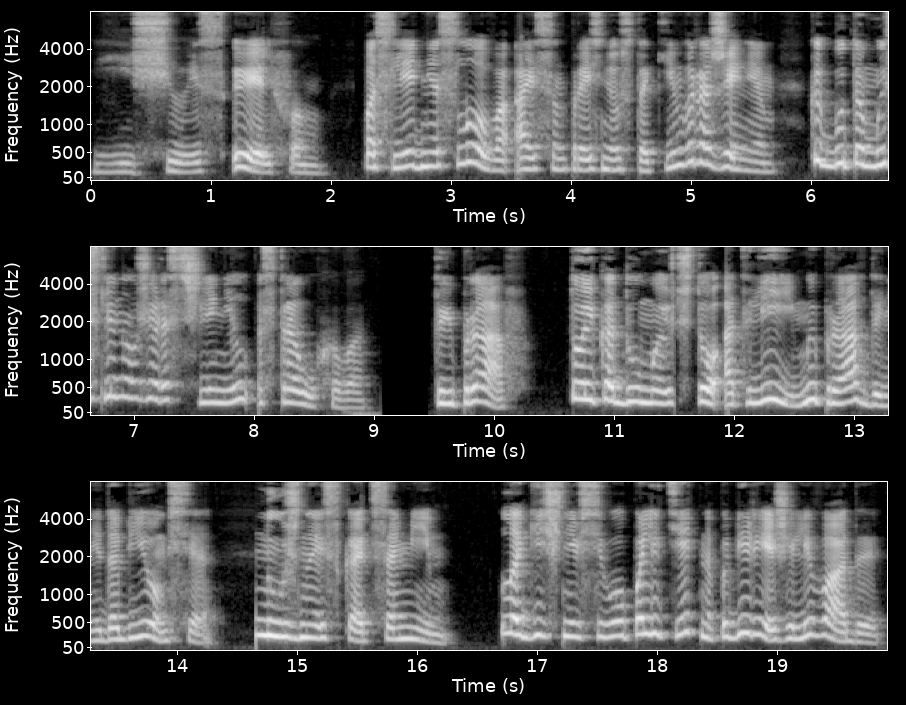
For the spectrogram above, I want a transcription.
Еще и с эльфом. Последнее слово Айсон произнес таким выражением, как будто мысленно уже расчленил Остроухова. Ты прав. Только думаю, что от Ли мы правда не добьемся. Нужно искать самим. Логичнее всего полететь на побережье Левады.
